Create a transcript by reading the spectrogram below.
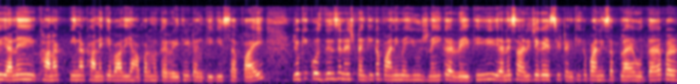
यानी खाना, पीना खाने के बाद यहाँ पर मैं कर रही थी टंकी की सफ़ाई, जो कि कुछ दिन से ना इस टंकी का पानी मैं यूज़ नहीं कर रही थी। यानी सारी जगह इसी टंकी का पानी सप्लाई होता है, पर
